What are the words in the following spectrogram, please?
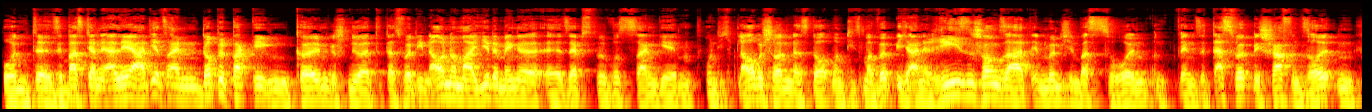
Und äh, Sebastian Aller hat jetzt einen Doppelpack gegen Köln geschnürt. Das wird ihnen auch nochmal jede Menge äh, Selbstbewusstsein geben. Und ich glaube schon, dass Dortmund diesmal wirklich eine Riesenchance hat, in München was zu holen. Und wenn sie das wirklich schaffen sollten,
